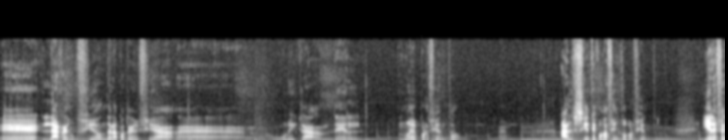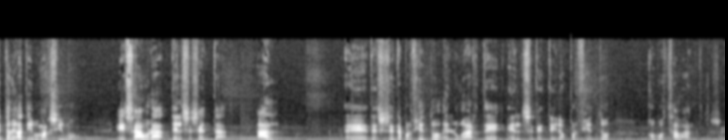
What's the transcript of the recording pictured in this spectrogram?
eh, la reducción de la potencia eh, única del 9% eh, al 7,5%. Y el efecto negativo máximo es ahora del 60 al eh, del 60% en lugar del 72% como estaba antes.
